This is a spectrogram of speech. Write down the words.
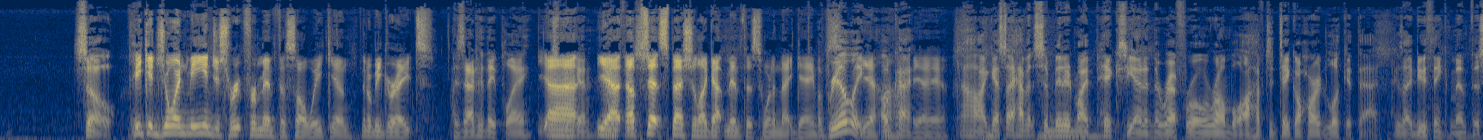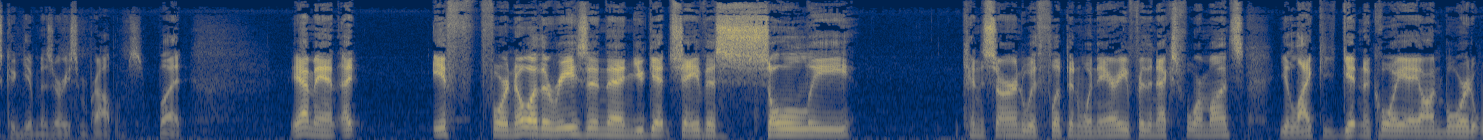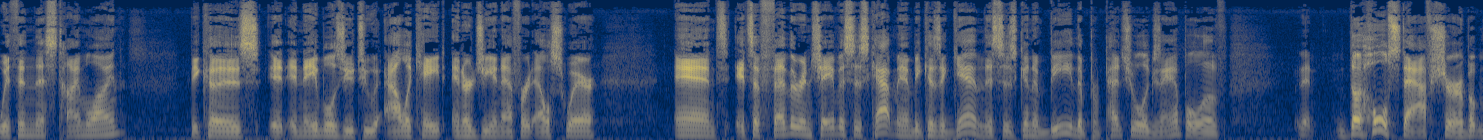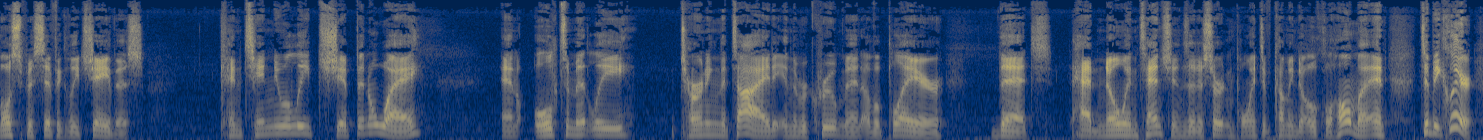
So He could join me and just root for Memphis all weekend. It'll be great. is that who they play this Uh, weekend? yeah, Memphis? upset special. I got Memphis winning that game. Really? Yeah. uh-huh. Okay. Yeah, yeah. Oh, I guess I haven't submitted my picks yet in the Ref Royal Rumble. I'll have to take a hard look at that because I do think Memphis could give Missouri some problems. But yeah, man, I, if for no other reason than you get Chavis solely concerned with flipping Nwaneri for the next four months, you like getting Okoye on board within this timeline because it enables you to allocate energy and effort elsewhere. And it's a feather in Chavis's cap, man, because again, this is going to be the perpetual example of the whole staff, sure, but most specifically Chavis, continually chipping away and ultimately turning the tide in the recruitment of a player that had no intentions at a certain point of coming to Oklahoma. And to be clear,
